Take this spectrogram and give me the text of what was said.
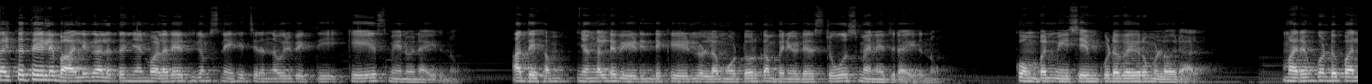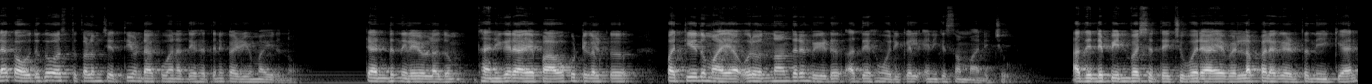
കൽക്കത്തയിലെ ബാല്യകാലത്ത് ഞാൻ വളരെയധികം സ്നേഹിച്ചിരുന്ന ഒരു വ്യക്തി കെ എസ് മേനോനായിരുന്നു. അദ്ദേഹം ഞങ്ങളുടെ വീടിന്റെ കീഴിലുള്ള മോട്ടോർ കമ്പനിയുടെ സ്റ്റോഴ്സ് മാനേജറായിരുന്നു കൊമ്പൻ മീശയും കുടവയറുമുള്ള ഒരാൾ. മരം കൊണ്ട് പല കൗതുക വസ്തുക്കളും ചെത്തിയുണ്ടാക്കുവാൻ അദ്ദേഹത്തിന് കഴിയുമായിരുന്നു. രണ്ട് നിലയുള്ളതും ധനികരായ പാവക്കുട്ടികൾക്ക് പറ്റിയതുമായ ഒരു ഒന്നാന്തരം വീട് അദ്ദേഹം ഒരിക്കൽ എനിക്ക് സമ്മാനിച്ചു. അതിന്റെ പിൻവശത്തെ ചുവരായ വെള്ളപ്പലക എടുത്തു നീക്കിയാൽ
